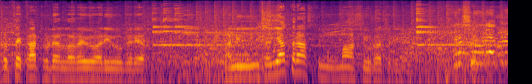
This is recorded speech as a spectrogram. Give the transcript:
प्रत्येक आठवड्याला रविवारी वगैरे असतं. आणि इथं यात्रा असते मग महाशिवरात्री तर शिवरात्री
